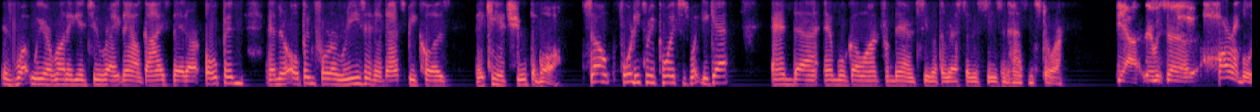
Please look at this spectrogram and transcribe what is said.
is what we are running into right now. Guys that are open and they're open for a reason, and that's because they can't shoot the ball. So 43 points is what you get, and uh, and we'll go on from there and see what the rest of the season has in store. Yeah, there was a horrible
